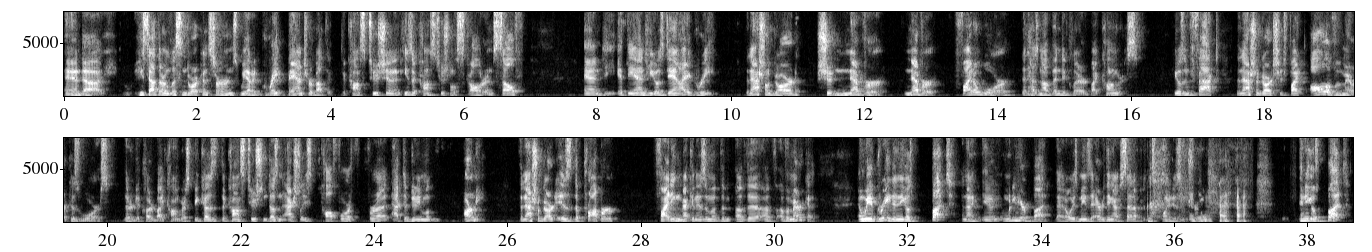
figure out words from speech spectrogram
And uh, he sat there and listened to our concerns. We had a great banter about the, the Constitution, and he's a constitutional scholar himself. And he- at the end, he goes, Dan, I agree. The National Guard should never, never fight a war that has not been declared by Congress. He goes, in fact, the National Guard should fight all of America's wars that are declared by Congress because the Constitution doesn't actually call forth for an active duty army. The National Guard is the proper fighting mechanism of the of the of, of America. And we agreed. And he goes, but, and I, you know, when you hear but, that always means that everything I've said up to this point isn't true. And he goes, but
